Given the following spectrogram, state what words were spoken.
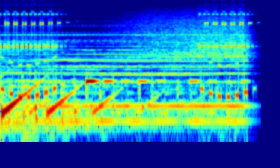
Thank you.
